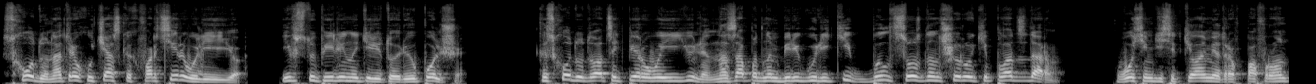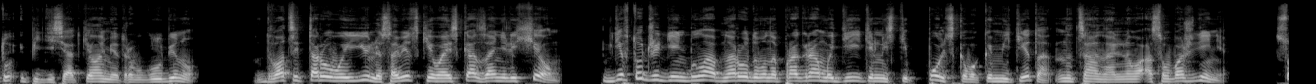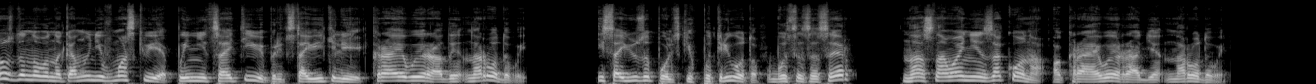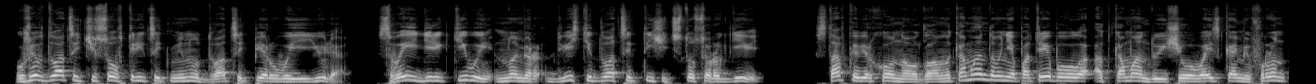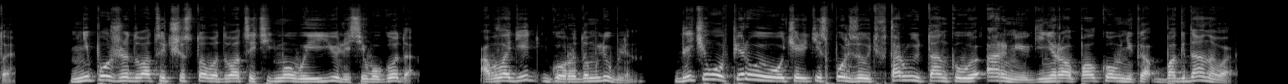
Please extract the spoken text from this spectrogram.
сходу на трех участках форсировали ее и вступили на территорию Польши. К исходу 21 июля на западном берегу реки был создан широкий плацдарм 80 километров по фронту и 50 километров в глубину. 22 июля советские войска заняли Хелм, где в тот же день была обнародована программа деятельности Польского комитета национального освобождения, созданного накануне в Москве по инициативе представителей Краевой Рады Народовой и Союза польских патриотов в СССР на основании закона о Краевой Раде Народовой. Уже в 20 часов 30 минут 21 июля своей директивой номер 220149 Ставка Верховного Главнокомандования потребовала от командующего войсками фронта не позже 26-27 июля сего года овладеть городом Люблин, для чего в первую очередь использовать вторую танковую армию генерал-полковника Богданова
